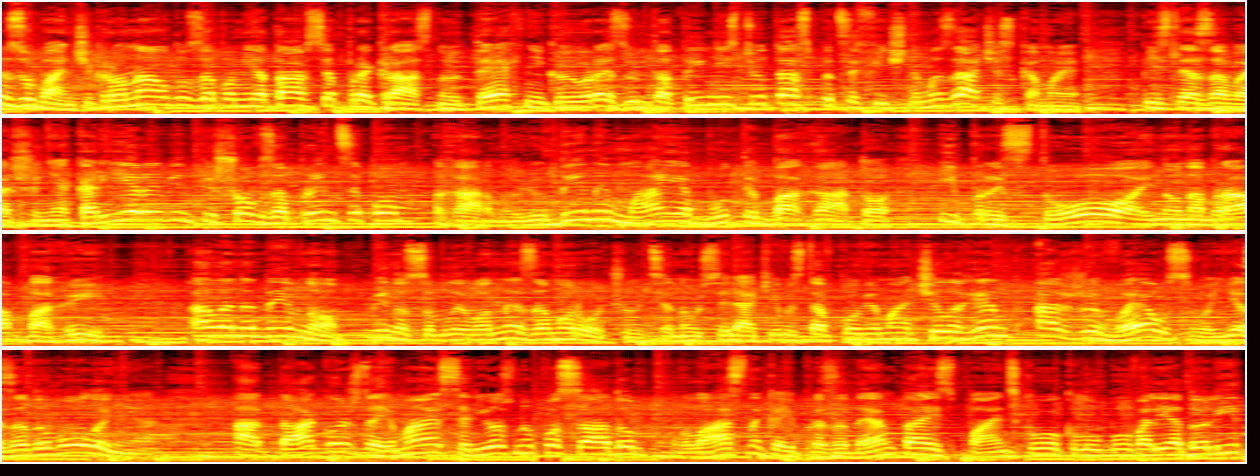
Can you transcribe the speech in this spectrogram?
Зубанчик Роналду запам'ятався прекрасною технікою, результативністю та специфічними зачісками. Після завершення кар'єри він пішов за принципом гарної людини має бути багато і пристойно набрав ваги. Але не дивно, він особливо не заморочується на усілякі виставкові матчі легенд, а живе у своє задоволення. А також займає серйозну посаду власника і президента іспанського клубу Вальядоліт,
